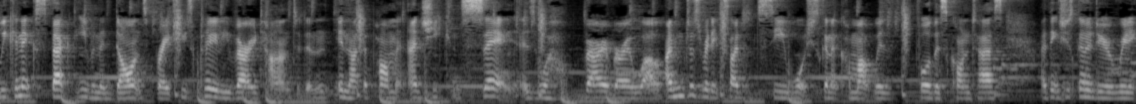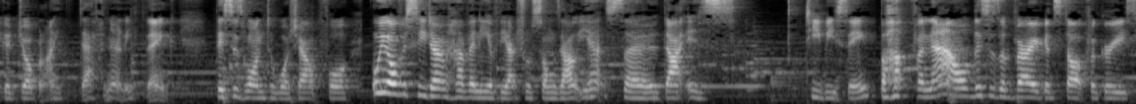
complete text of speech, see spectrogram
we can expect even a dance break. She's clearly very talented in, in that department and she can sing as well, very, very well. I'm just really excited to see what she's gonna come up with for this contest. I think she's gonna do a really good job and I definitely think this is one to watch out for. We obviously don't have any of the actual songs out yet, so that is TBC. But for now, this is a very good start for Greece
